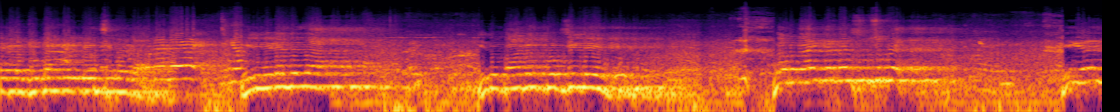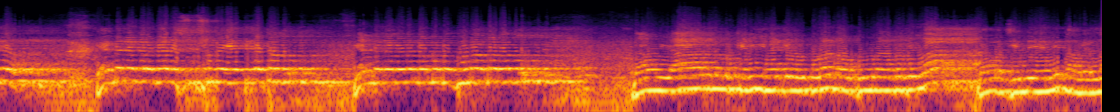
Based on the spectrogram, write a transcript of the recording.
ಇದರ ಗುಂಡಾಗಿ ನೈ ಇಲ್ಲಿ ನಡೆಯೋದಿಲ್ಲ ಇದು ಬಾಗಲಕೋಟ್ ಜಿಲ್ಲೆ. ನಮ್ಮ ನಾಯಕರ ಮೇಲೆ ಸುಮ್ ಸುಮ್ಮನೆ ಎಗಳ ಮೇಲೆ ಸುಮ್ ಸುಮ್ಮನೆ ಎತ್ತು ಕಟ್ಟೋದು ಎಂ ನಮ್ಮನ್ನು ದೂರ ಮಾಡೋದು. ನಾವು ಯಾರನ್ನು ಕೆಳಗೆ ಹಾಕಿದ್ರು ಕೂಡ ನಾವು ದೂರ ಆಗೋದಿಲ್ಲ. ನಮ್ಮ ಜಿಲ್ಲೆಯಲ್ಲಿ ನಾವೆಲ್ಲ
